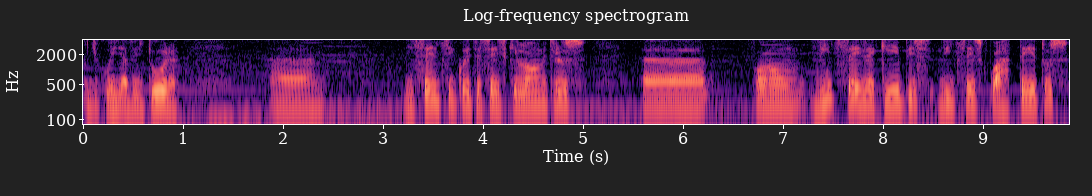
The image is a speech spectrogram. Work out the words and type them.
de Corrida de Aventura. Ah, de 156 quilômetros, ah, foram 26 equipes, 26 quartetos.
